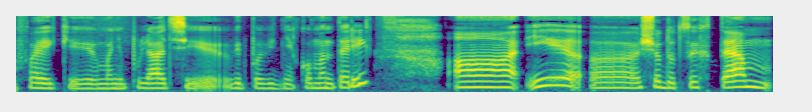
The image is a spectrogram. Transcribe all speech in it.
фейки, маніпуляції, відповідні коментарі. І щодо цих тем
